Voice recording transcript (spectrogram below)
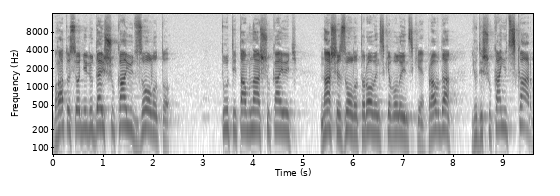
Багато сьогодні людей шукають золото. Тут і там в нас шукають наше золото, Ровенське, Волинське. Правда? Люди шукають скарб,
